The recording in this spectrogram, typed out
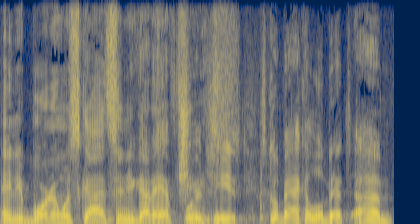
and you're born in Wisconsin. You got to have cheese. Or cheese. Let's go back a little bit. Um,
